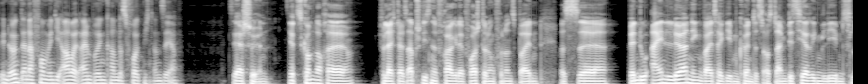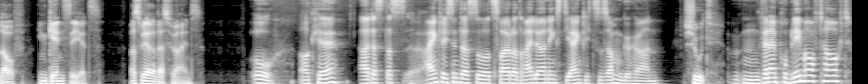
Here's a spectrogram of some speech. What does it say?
in irgendeiner Form in die Arbeit einbringen kann, das freut mich dann sehr. Sehr schön. Jetzt kommt noch äh, vielleicht als abschließende Frage der Vorstellung von uns beiden, was, äh, wenn du ein Learning weitergeben könntest aus deinem bisherigen Lebenslauf, in Gänze jetzt, was wäre das für eins? Oh, okay. Ah, das, das, äh, eigentlich sind das so zwei oder drei Learnings, die eigentlich zusammengehören. Shoot. Wenn ein Problem auftaucht,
